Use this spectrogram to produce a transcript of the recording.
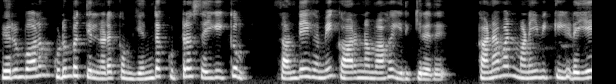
பெரும்பாலும் குடும்பத்தில் நடக்கும் எந்த குற்ற செய்கைக்கும் சந்தேகமே காரணமாக இருக்கிறது. கணவன் மனைவிக்கு இடையே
